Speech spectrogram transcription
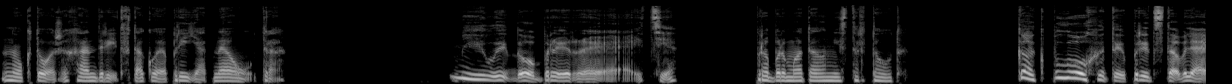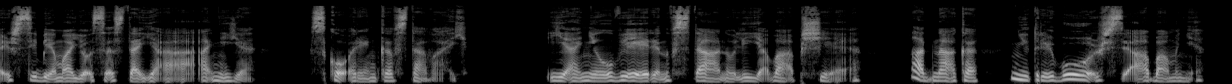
Ну кто же хандрит в такое приятное утро?» «Милый добрый Рэйти», — пробормотал мистер Тоут. Как плохо ты представляешь себе мое состояние. Скоренько вставай. Я не уверен, встану ли я вообще. Однако не тревожься обо мне.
